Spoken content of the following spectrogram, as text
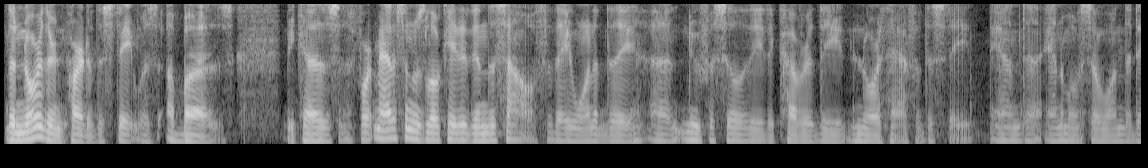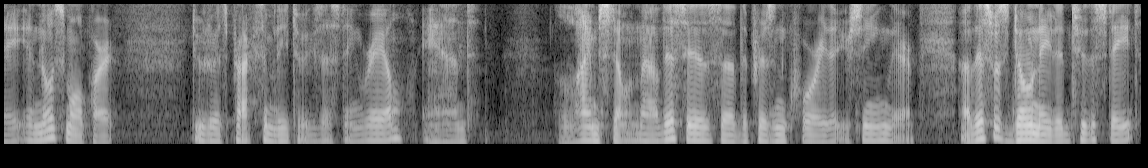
the northern part of the state was a buzz because Fort Madison was located in the south. They wanted the uh, new facility to cover the north half of the state, and uh, Anamosa won the day in no small part due to its proximity to existing rail and limestone. Now, this is uh, the prison quarry that you're seeing there. Uh, this was donated to the state.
